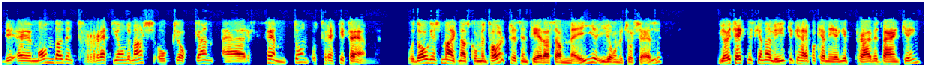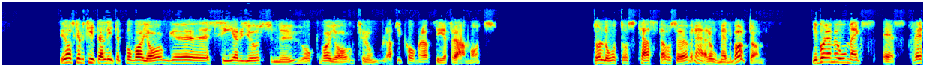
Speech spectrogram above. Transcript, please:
Det är måndag den 30 mars och klockan är 15.35. Och dagens marknadskommentar presenteras av mig, Jonny Torssell. Jag är teknisk analytiker här på Carnegie Private Banking. Idag ska vi titta lite på vad jag eh, ser just nu och vad jag tror att vi kommer att se framåt. Så låt oss kasta oss över det här omedelbart då. Vi börjar med OMXS30.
